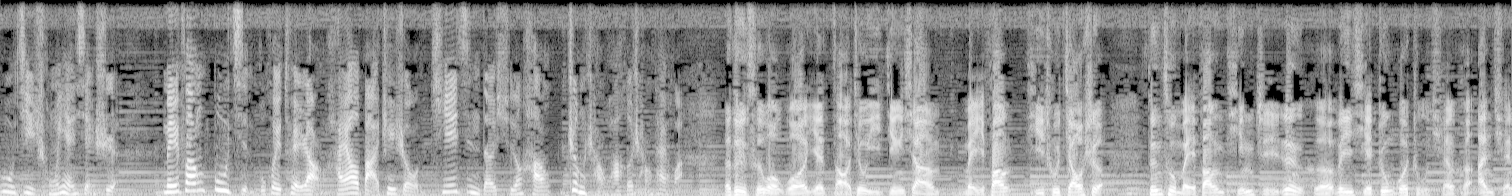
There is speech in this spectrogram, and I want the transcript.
故伎重演显示，美方不仅不会退让，还要把这种贴近的巡航正常化和常态化。那对此，我国也早就已经向美方提出交涉，敦促美方停止任何威胁中国主权和安全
